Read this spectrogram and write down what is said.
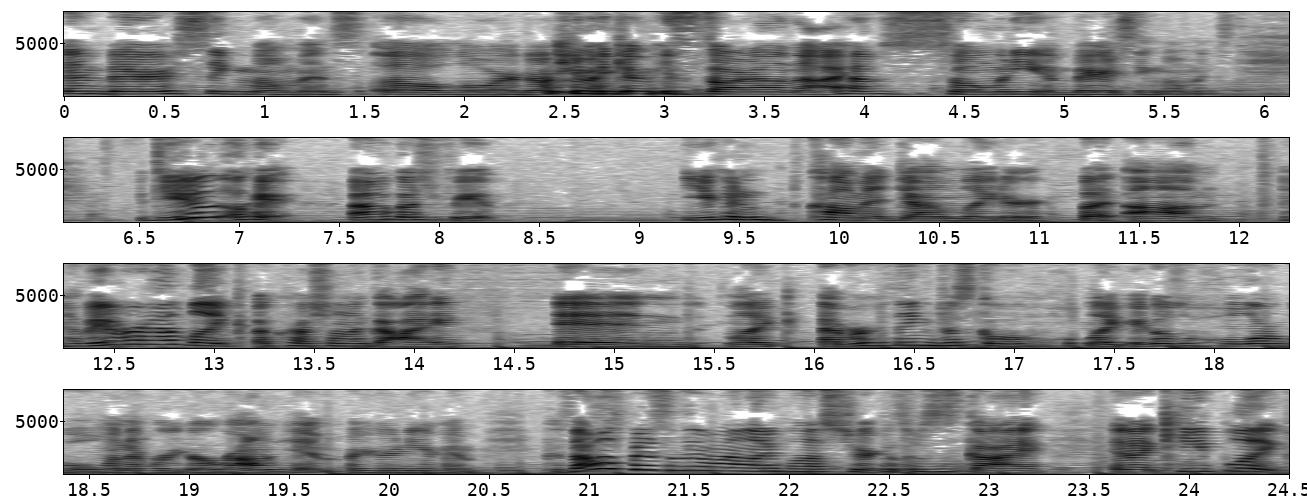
Embarrassing moments. Oh lord, don't even get me started on that. I have so many embarrassing moments. Do you? Okay, I have a question for you. You can comment down later, but um, have you ever had like a crush on a guy and like everything just go like it goes horrible whenever you're around him or you're near him? Because that was basically my life last year. Because there's this guy and I keep like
